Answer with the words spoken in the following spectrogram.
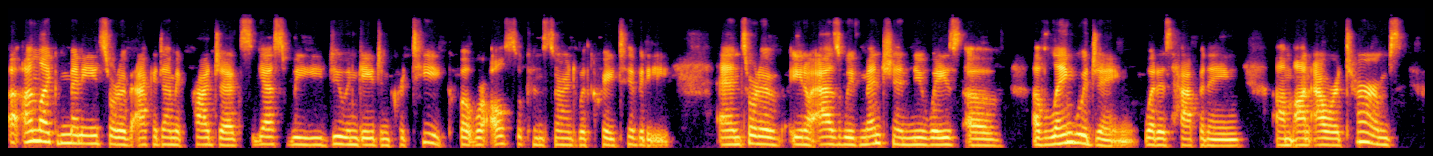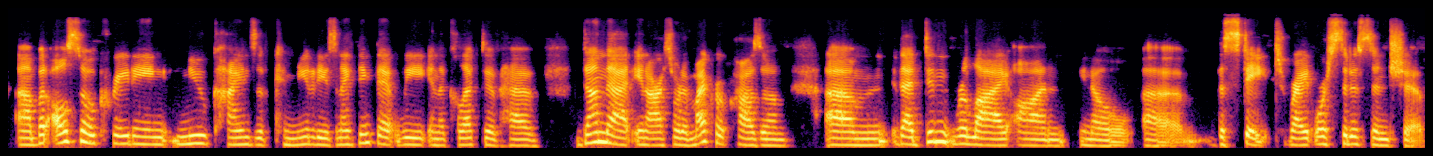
unlike many sort of academic projects, yes, we do engage in critique, but we're also concerned with creativity. And sort of, you know, as we've mentioned, new ways of, of languaging what is happening um, on our terms uh, but also creating new kinds of communities. And I think that we in the collective have done that in our sort of microcosm um, that didn't rely on, you know, um, the state, right, or citizenship.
